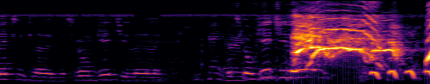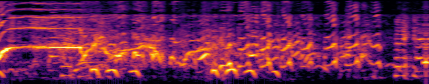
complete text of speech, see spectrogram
Fixing to. It's gonna get you, Lily. It's gonna get you, Lily.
